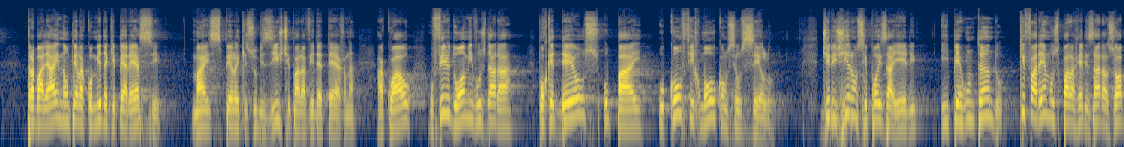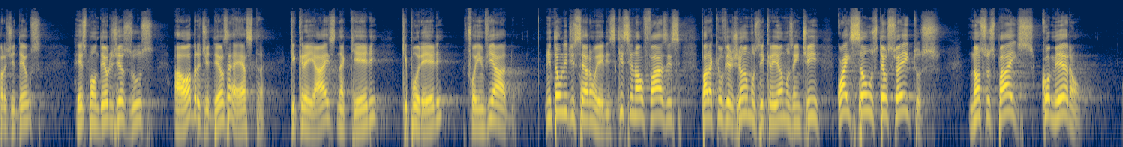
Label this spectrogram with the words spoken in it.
Trabalhai não pela comida que perece, mas pela que subsiste para a vida eterna, a qual o Filho do Homem vos dará porque Deus, o Pai, o confirmou com seu selo. Dirigiram-se, pois, a ele e perguntando: Que faremos para realizar as obras de Deus? Respondeu-lhe Jesus: A obra de Deus é esta, que creiais naquele que por ele foi enviado. Então lhe disseram eles: Que sinal fazes para que o vejamos e creiamos em ti? Quais são os teus feitos? Nossos pais comeram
